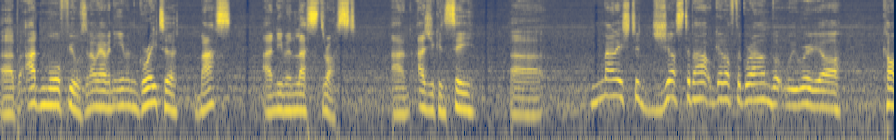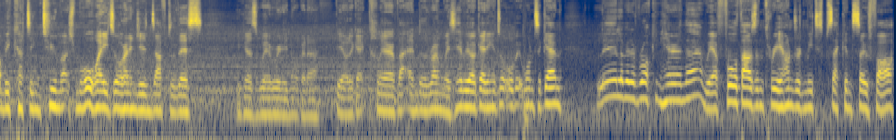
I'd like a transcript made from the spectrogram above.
uh, but add more fuel. So now we have an even greater mass and even less thrust. And as you can see, uh, managed to just about get off the ground, but we really are can't be cutting too much more weight or engines after this because we're really not going to be able to get clear of that end of the runway. So here we are getting into orbit once again. Little bit of rocking here and there. We have 4,300 meters per second so far.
